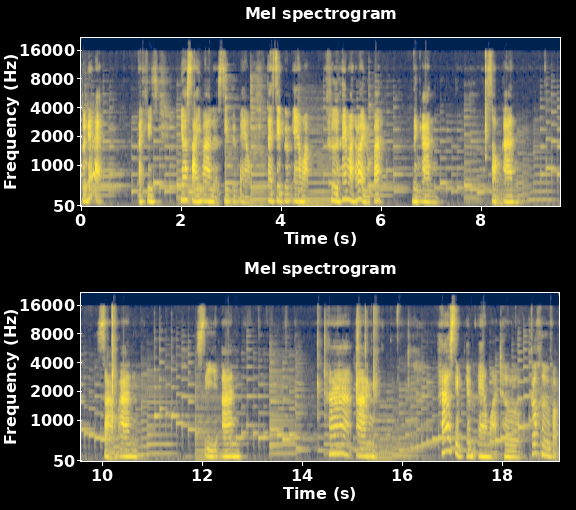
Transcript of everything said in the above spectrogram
ตัวนี้แหละแต่คือยอไซส์มาเหลือ 10 ml แต่ 10 ml อะ คือให้มาเท่าไหร่รู้ปะ1 อัน 2 อัน 3 อัน 4 อัน 5 อัน 50 ml อะเธอ ก็คือแบบ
